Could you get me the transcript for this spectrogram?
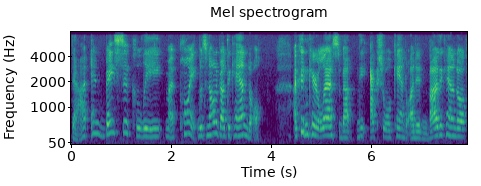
that and basically my point was not about the candle I couldn't care less about the actual candle. I didn't buy the candle.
